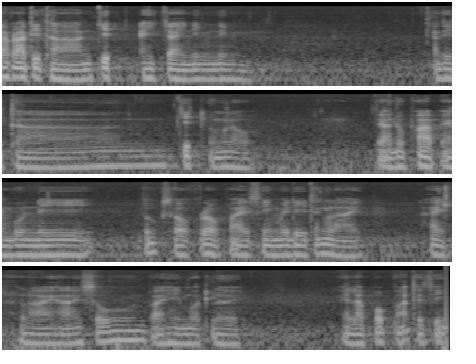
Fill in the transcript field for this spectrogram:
แล้วก็อธิษฐานจิตให้ใจนิ่งๆ อธิษฐานจิตของเรา จะอนุภาพแห่งบุญนี้ทุกโศกโรคไปสิ่งไม่ดีทั้งหลาย ให้ลายหายสูญไปให้หมดเลย ให้เราพบปะแต่สิ่ง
